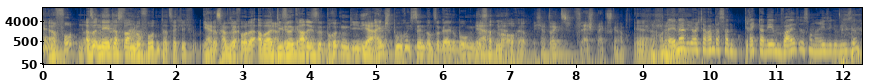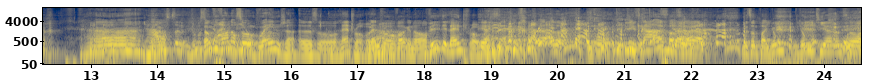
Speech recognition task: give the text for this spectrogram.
Ja. Lofoten, Also oder nee, was? das waren Lofoten tatsächlich. Ja, das haben sie- Wurde. Aber Ja, okay. diese, gerade diese Brücken, die Ja. einspurig sind und so geil gebogen, das Ja, hatten wir ja. auch, ja. Ich habe direkt Flashbacks gehabt. Und erinnert ihr euch daran, dass dann direkt daneben Wald ist und eine riesige Wiese? Ja, musst du, du musst Irgendwo die waren auch so. Ranger, äh, so Land Rover. Land Rover, genau. Wilde Land Rover. Ja. also, die, die grasen einfach da. So. Mit so ein paar Jung, Jungtieren und so.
